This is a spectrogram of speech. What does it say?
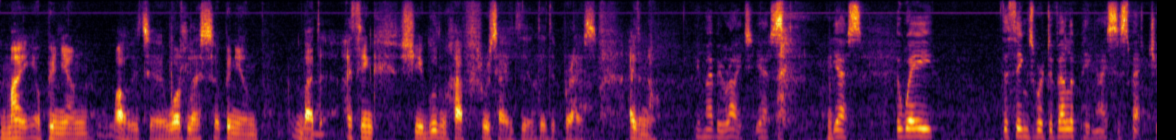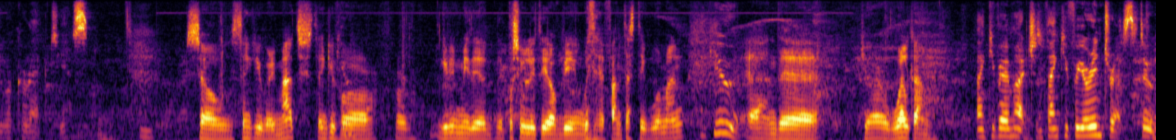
My opinion, well, it's a worthless opinion, but I think she wouldn't have received the, the, the prize. I don't know. You may be right, yes. yes. The way the things were developing, I suspect you were correct, yes. Mm. Mm. So thank you very much. Thank you for, for giving me the, the possibility of being with a fantastic woman. Thank you. And uh, you're welcome. Thank you very much, and thank you for your interest too.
